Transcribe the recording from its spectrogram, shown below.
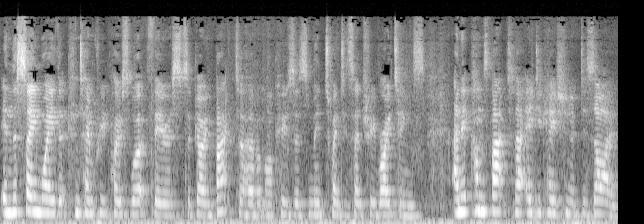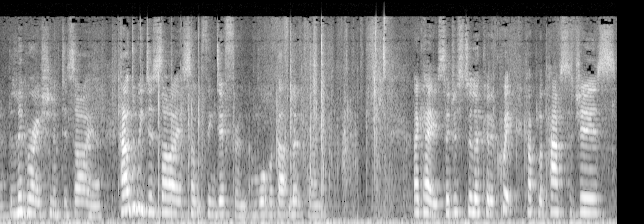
in the same way that contemporary post work theorists are going back to Herbert Marcuse's mid 20th century writings. And it comes back to that education of desire, the liberation of desire. How do we desire something different, and what would that look like? Okay, so just to look at a quick couple of passages.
